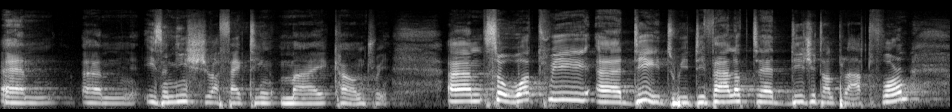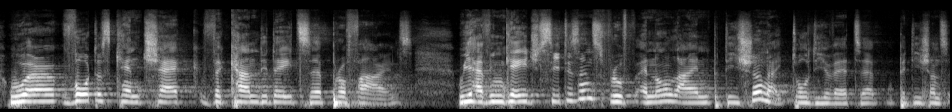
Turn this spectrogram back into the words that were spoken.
um, um, is an issue affecting my country. Um, so what we uh, did, we developed a digital platform where voters can check the candidates' uh, profiles. We have engaged citizens through an online petition. I told you that uh, petitions,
